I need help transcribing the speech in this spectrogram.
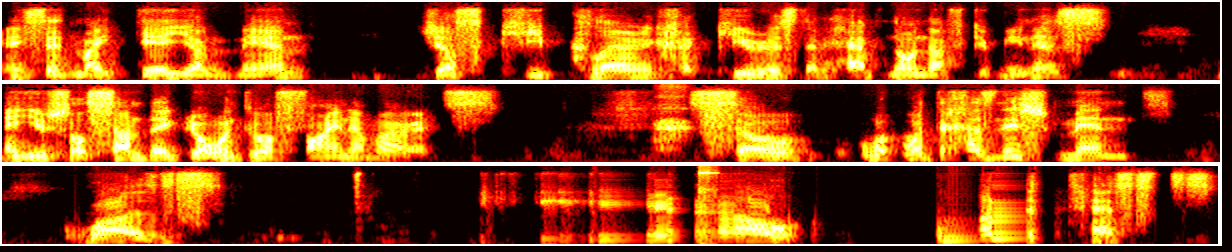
and he said, my dear young man, just keep clearing chakiras that have no nafkaminas, and you shall someday grow into a fine Amaretz. So what, what the Chazon Ish meant was, you know, one of the tests,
